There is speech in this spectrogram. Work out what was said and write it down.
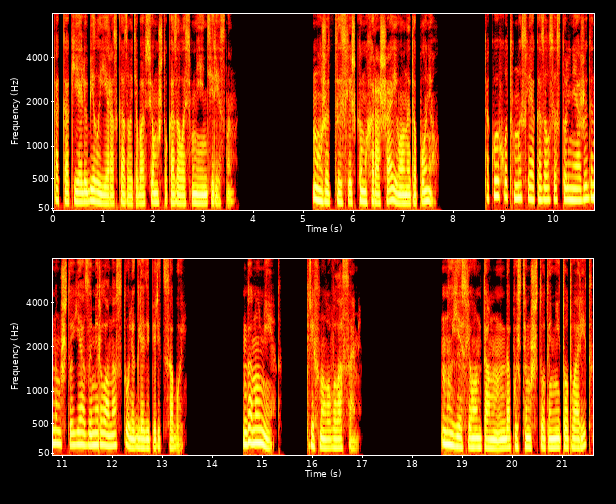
так как я любила ей рассказывать обо всем, что казалось мне интересным. Может, ты слишком хороша, и он это понял? Такой ход мысли оказался столь неожиданным, что я замерла на стуле, глядя перед собой. «Да ну нет», — тряхнула волосами. Ну, если он там, допустим, что-то не то творит,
